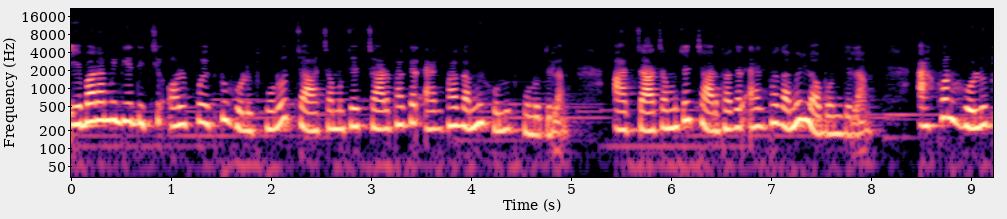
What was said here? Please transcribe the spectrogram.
এবার আমি দিয়ে দিচ্ছি অল্প একটু হলুদ গুঁড়ো। চা চামচের চার ভাগের এক ভাগ আমি হলুদ গুঁড়ো দিলাম। আর চা চামচের চার ভাগের এক ভাগ আমি লবণ দিলাম। এখন হলুদ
